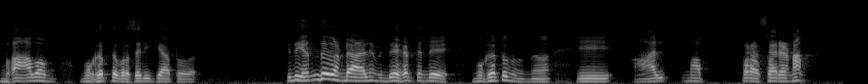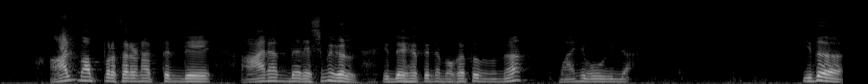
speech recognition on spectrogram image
ഭാവം മുഖത്ത് പ്രസരിക്കാത്തത്. ഇത് എന്ത് കണ്ടാലും ഇദ്ദേഹത്തിന്റെ മുഖത്ത് നിന്ന് ഈ ആത്മപ്രസരണം ആത്മപ്രസരണത്തിന്റെ ആനന്ദരശ്മികൾ ഇദ്ദേഹത്തിന്റെ മുഖത്ത് നിന്ന് മാഞ്ഞു പോകില്ല. ഇത്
